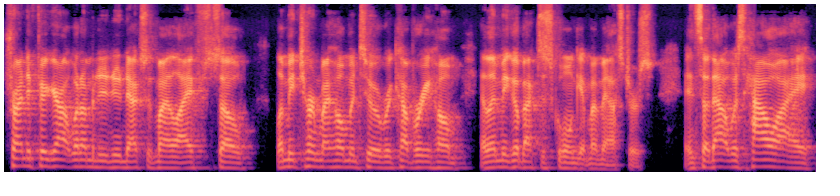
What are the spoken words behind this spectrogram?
trying to figure out what I'm going to do next with my life. So let me turn my home into a recovery home and let me go back to school and get my master's. And so that was how I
